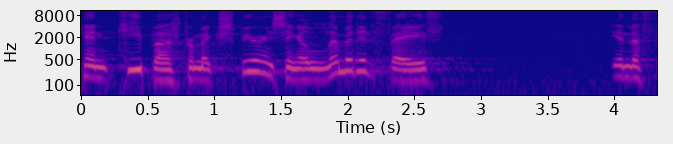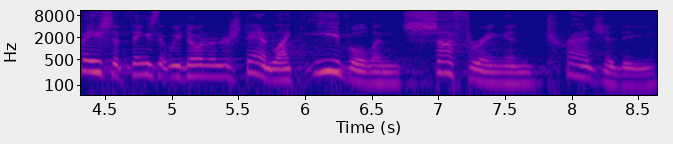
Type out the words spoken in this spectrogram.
can keep us from experiencing a limited faith in the face of things that we don't understand, like evil and suffering and tragedy.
